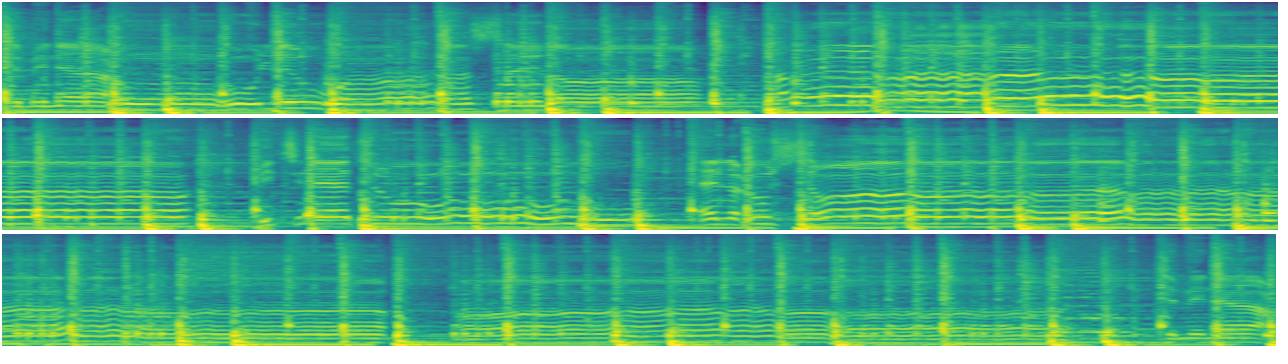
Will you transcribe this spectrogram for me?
تمنعو الواصلة آه، بتناتو العشاق. المناع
